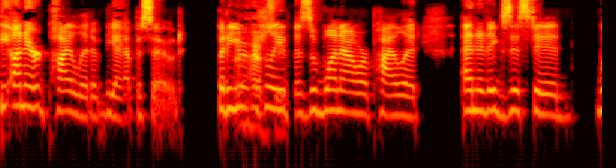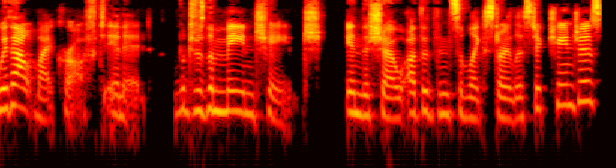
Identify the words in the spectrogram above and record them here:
the unaired pilot of the episode, but he originally was a one-hour pilot, and it existed without Mycroft in it, which was the main change in the show, other than some like stylistic changes.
